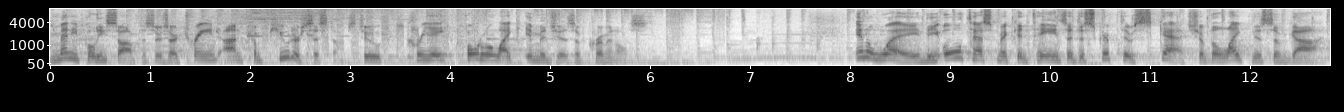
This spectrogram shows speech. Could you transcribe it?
many police officers are trained on computer systems to create photo-like images of criminals. In a way, the Old Testament contains a descriptive sketch of the likeness of God,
